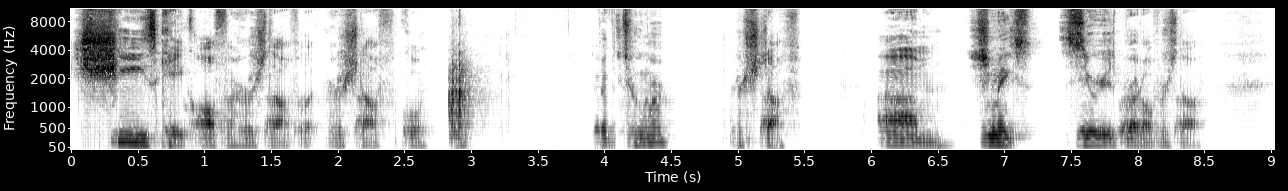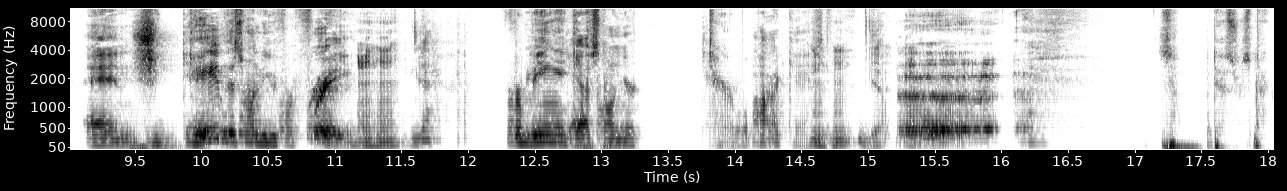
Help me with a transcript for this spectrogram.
cheesecake off of her stuff. Her stuff, cool. Do you have a tumor? Her stuff. Um, she makes serious bread off her stuff, and she gave this one to you for free Mm-hmm. Yeah. for being a guest on your terrible podcast. Mm-hmm. Yeah. So disrespectful.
